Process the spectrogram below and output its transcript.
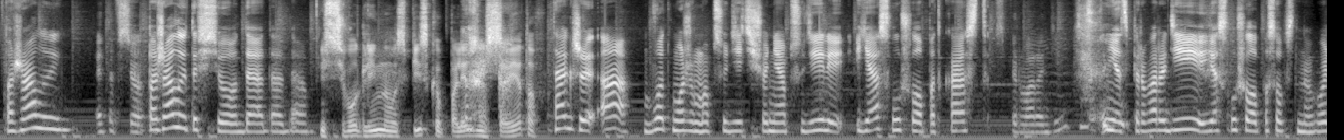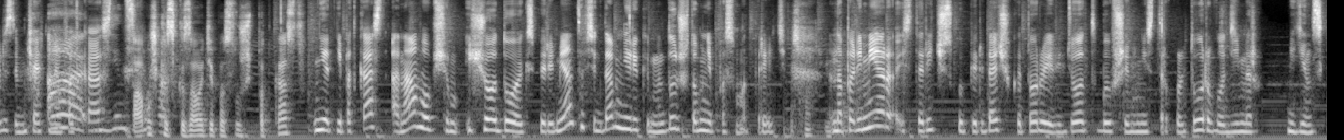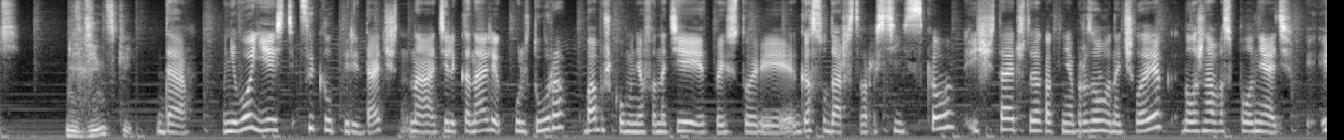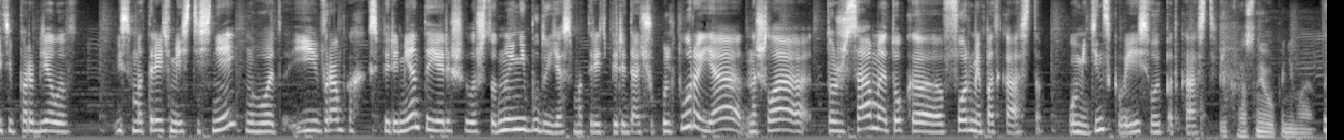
Пожалуй, это все. Пожалуй, это все, да, да, да. Из всего длинного списка полезных советов. Также, а, вот можем обсудить, еще не обсудили. Я слушала подкаст. Сперва ради? Нет, сперва ради. Я слушала по собственной воле замечательный а, подкаст. Бабушка сказала тебе послушать подкаст? Нет, не подкаст. Она, в общем, еще до эксперимента всегда мне рекомендует, что мне посмотреть. Например, историческую передачу, которую ведет бывший министр культуры Владимир Мединский. Мединский? Да. У него есть цикл передач на телеканале «Культура». Бабушка у меня фанатеет по истории государства российского и считает, что я как необразованный человек должна восполнять эти пробелы и смотреть вместе с ней. Вот. И в рамках эксперимента я решила, что ну не буду я смотреть передачу «Культура», я нашла то же самое, только в форме подкаста. У Мединского есть свой подкаст. Прекрасно его понимаю.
